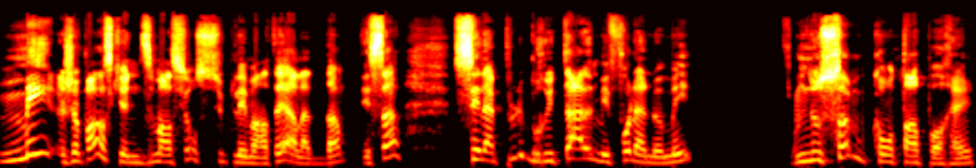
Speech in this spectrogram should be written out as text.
Mais je pense qu'il y a une dimension supplémentaire là-dedans. Et ça, c'est la plus brutale, mais il faut la nommer. Nous sommes contemporains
